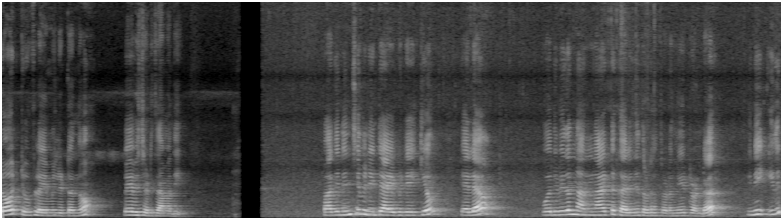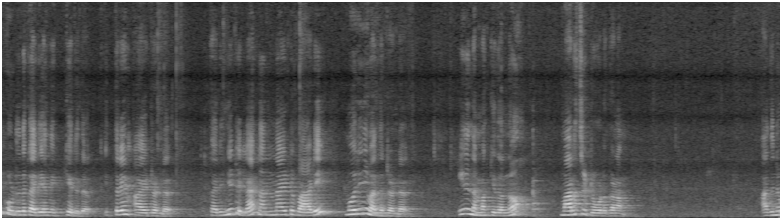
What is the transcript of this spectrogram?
ലോ ടു ഫ്ലെയിമിലിട്ടൊന്ന് വേവിച്ചെടുത്താൽ മതി. പതിനഞ്ച് മിനിറ്റ് ആയപ്പോഴേക്കും ഇല ഒരുവിധം നന്നായിട്ട് കരിഞ്ഞ് തുട തുടങ്ങിയിട്ടുണ്ട്. ഇനി ഇത് കൂടുതൽ കരിയാൻ നിൽക്കരുത് ഇത്രയും ആയിട്ടുണ്ട്. കരിഞ്ഞിട്ടില്ല നന്നായിട്ട് വാടി മുരിഞ്ഞ് വന്നിട്ടുണ്ട്. ഇനി നമുക്കിതൊന്ന് മറിച്ചിട്ട് കൊടുക്കണം. അതിന്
